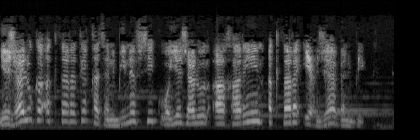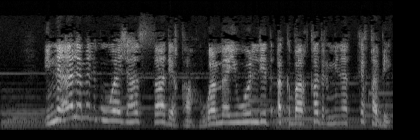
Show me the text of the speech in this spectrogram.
يجعلك أكثر ثقة بنفسك ويجعل الآخرين أكثر إعجابا بك. إن ألم المواجهة الصادقة هو ما يولد أكبر قدر من الثقة بك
